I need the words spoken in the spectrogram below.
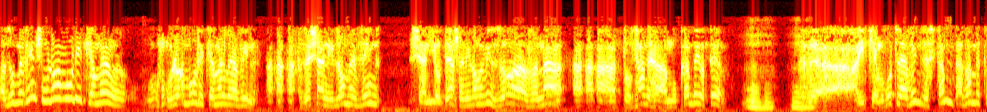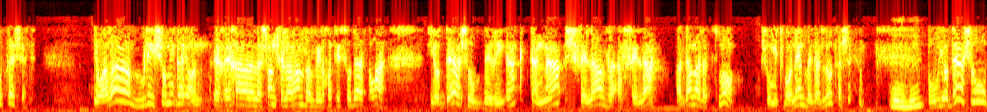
אז הוא מבין שהוא לא אמור להתיימר, הוא לא אמור להתיימר להבין. זה שאני לא מבין, שאני יודע שאני לא מבין, זו ההבנה הטובה והעמוקה ביותר. וההתיימרות להבין זה סתם גאווה מטופשת. יוהרה בלי שום היגיון. איך, איך הלשון של הרמב"ם בהלכות יסודי התורה? יודע שהוא בראייה קטנה, שפלה ואפלה, אדם על עצמו, שהוא מתבונן בגדלות השם. Mm-hmm. הוא יודע שהוא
